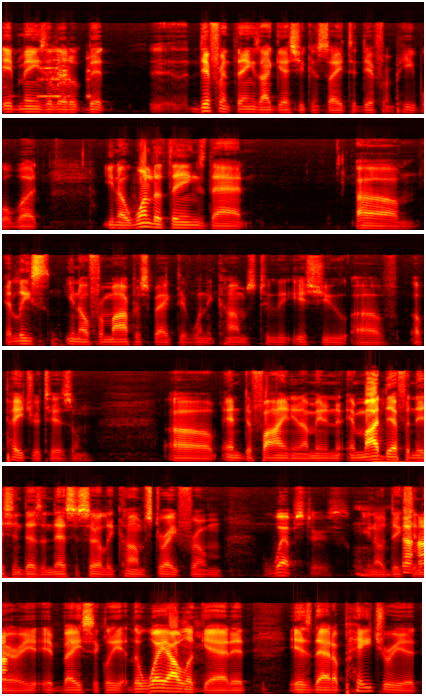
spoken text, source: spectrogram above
it means a little bit uh, different things. I guess you can say to different people, but you know, one of the things that, um, at least you know, from my perspective, when it comes to the issue of of patriotism. Uh, and defining, I mean, and my definition doesn't necessarily come straight from Webster's, you know, mm-hmm. dictionary. Uh-huh. It basically the way I look at it is that a patriot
